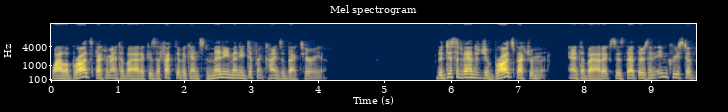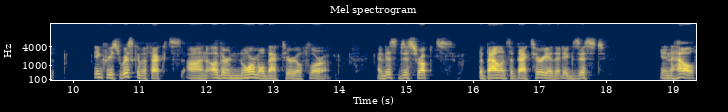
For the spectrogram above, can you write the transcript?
while a broad spectrum antibiotic is effective against many, many different kinds of bacteria. The disadvantage of broad spectrum antibiotics is that there's an increased, of, increased risk of effects on other normal bacterial flora and this disrupts the balance of bacteria that exist in health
